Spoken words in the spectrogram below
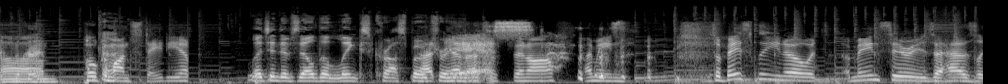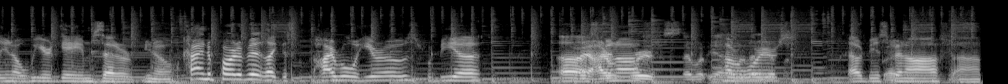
Okay. um Pokemon Stadium Legend of Zelda Link's crossbow that, train. yeah that's a spin-off I mean so basically you know it's a main series that has you know weird games that are you know kind of part of it like this Hyrule Heroes would be a uh, Oh, yeah, Hyrule. Warriors. That would, yeah, Hyrule a Warriors. That would be a spinoff. Um,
